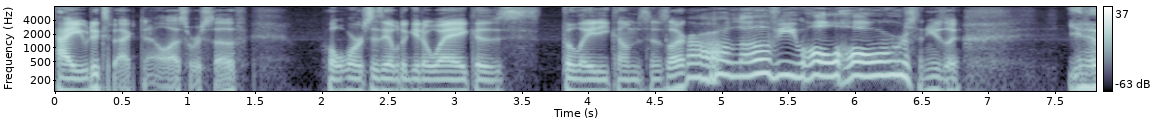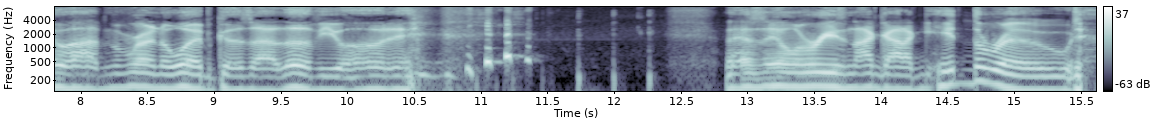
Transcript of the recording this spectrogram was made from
how you'd expect and all that sort of stuff. Hol Horse is able to get away because the lady comes and is like, "Oh, I love you, Hol Horse," and he's like, "You know, I'm running away because I love you, honey." That's the only reason I gotta hit the road.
